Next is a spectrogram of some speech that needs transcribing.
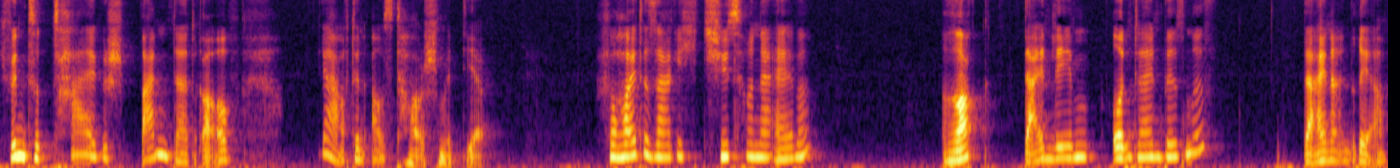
Ich bin total gespannt darauf, ja, auf den Austausch mit dir. Für heute sage ich Tschüss von der Elbe. Rock dein Leben und dein Business. Deine Andrea.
